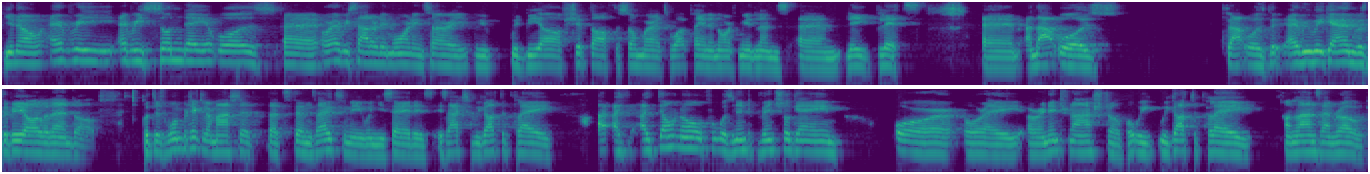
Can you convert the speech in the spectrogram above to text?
you know, every every Sunday it was, uh, or every Saturday morning. Sorry, we would be off, shipped off to somewhere to what playing in the North Midlands um, League Blitz, um, and that was that was the, every weekend was the be all and end all. But there's one particular match that, that stands out to me when you say it is is actually we got to play. I, I, I don't know if it was an interprovincial game or or a or an international, but we, we got to play on Lansdowne Road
